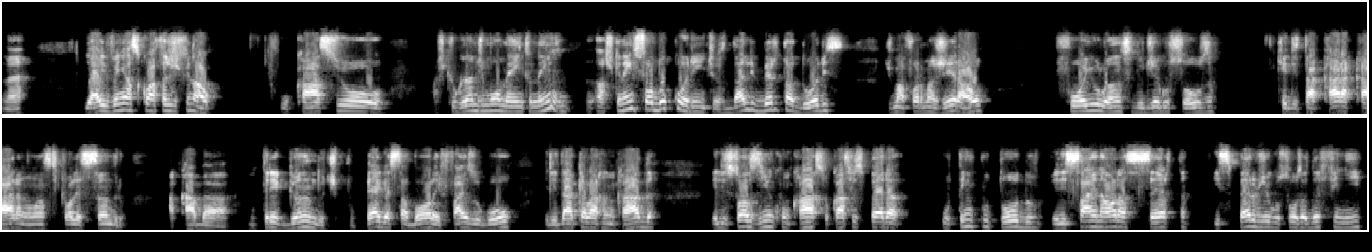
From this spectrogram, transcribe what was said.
né? E aí vem as quartas de final. O Cássio, acho que o grande momento, nem acho que nem só do Corinthians, da Libertadores, de uma forma geral, foi o lance do Diego Souza, que ele tá cara a cara no lance que o Alessandro acaba entregando, tipo, pega essa bola e faz o gol. Ele dá aquela arrancada, ele sozinho com o Cássio, o Cássio espera o tempo todo, ele sai na hora certa, espera o Diego Souza definir,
